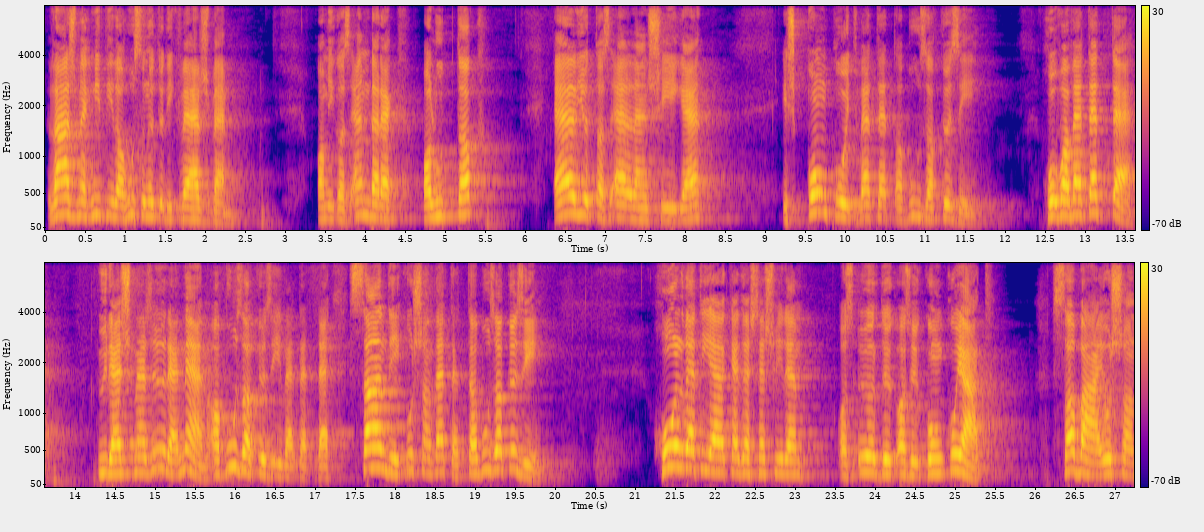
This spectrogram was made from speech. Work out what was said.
Lásd meg, mit ír a 25. versben. Amíg az emberek aludtak, eljött az ellensége, és konkolyt vetett a búza közé. Hova vetette? Üres mezőre? Nem, a búza közé vetette. Szándékosan vetette a búza közé. Hol veti el, kedves testvérem, az ördög az ő konkolyát? Szabályosan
